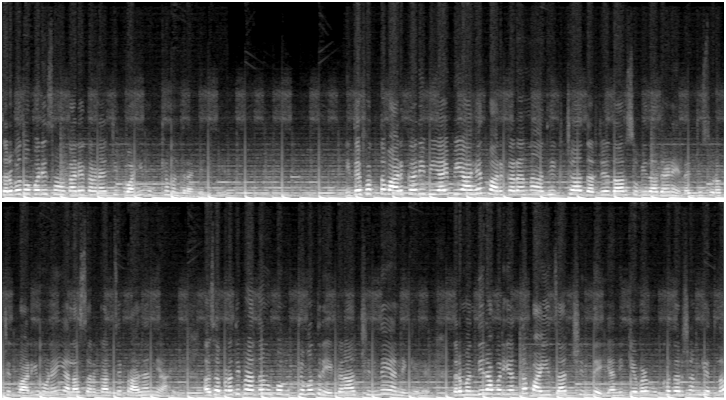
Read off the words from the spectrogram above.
सर्वतोपरी सहकार्य करण्याची ग्वाही मुख्यमंत्र्यांनी दिली इथे फक्त वारकरी व्ही आय पी आहेत. वारकऱ्यांना अधिकच्या दर्जेदार सुविधा देणे त्यांची सुरक्षित वारी होणे याला सरकारचे प्राधान्य आहे असं प्रतिपादन उपमुख्यमंत्री एकनाथ शिंदे यांनी केले तर मंदिरापर्यंत पायी जात शिंदे यांनी केवळ मुखदर्शन घेतलं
